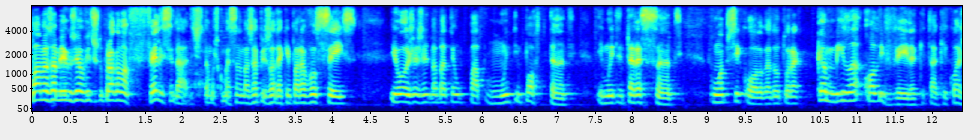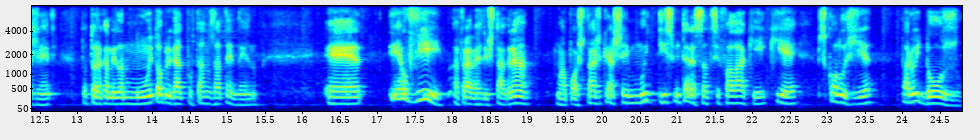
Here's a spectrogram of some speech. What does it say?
Olá, meus amigos e ouvintes do programa Felicidade. Estamos começando mais um episódio aqui para vocês. E hoje a gente vai bater um papo muito importante e muito interessante com a psicóloga, a doutora Camila Oliveira, que está aqui com a gente. Doutora Camila, muito obrigado por estar nos atendendo. É, eu vi, através do Instagram, uma postagem que achei muitíssimo interessante se falar aqui, que é psicologia para o idoso.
